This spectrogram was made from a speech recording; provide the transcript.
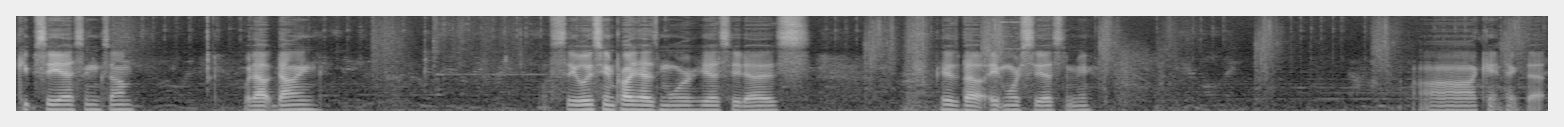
keep CSing some without dying. Let's see, Lucian probably has more. Yes, he does. He has about 8 more CS than me. Oh, I can't take that.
